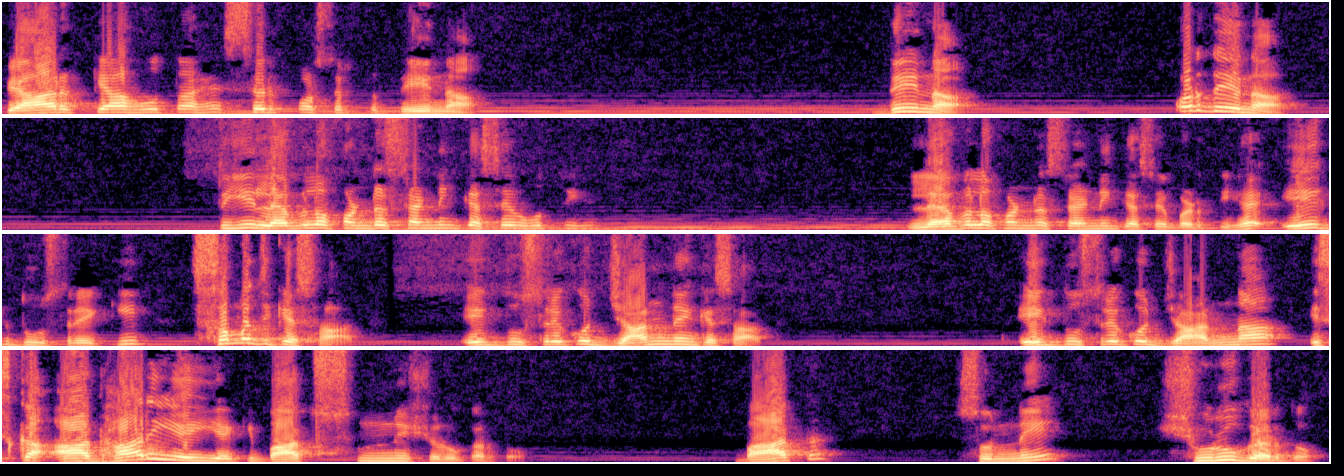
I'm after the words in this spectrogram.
प्यार क्या होता है? सिर्फ़ और सिर्फ़ देना। देना और देना। तो ये लेवल ऑफ़ अंडरस्टैंडिंग कैसे होती है? लेवल ऑफ़ अंडरस्टैंडिंग कैसे बढ़ती है? एक दूसरे की समझ के साथ, एक दूसरे को जानने के साथ। एक दूसरे को जानना, इसका आधार ही यही है कि बात सुननी शुरू कर दो। बात सुननी शुरू कर दो।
